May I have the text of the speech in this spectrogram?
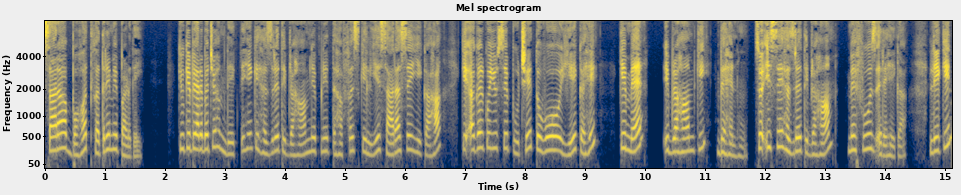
सारा बहुत खतरे में पड़ गई। क्योंकि प्यारे बच्चों, हम देखते हैं कि हज़रत इब्राहिम ने अपने तहफ़ के लिए सारा से ये कहा कि अगर कोई उससे पूछे तो वो ये कहे कि मैं इब्राहिम की बहन हूँ। सो इससे हज़रत इब्राहिम महफूज रहेगा। लेकिन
